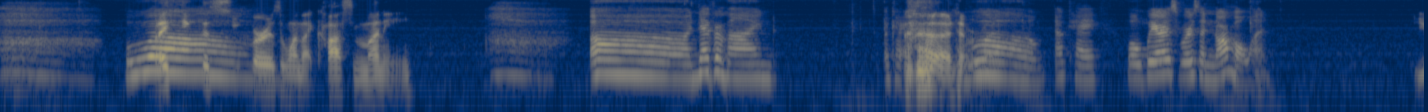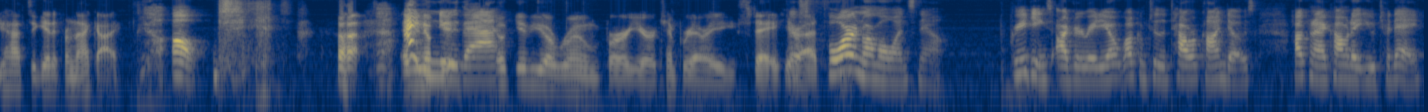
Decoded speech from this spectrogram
But I think the super is the one that costs money. Oh, never mind. Okay. Never Whoa. mind. Okay. Well, where's where's a normal one? You have to get it from that guy. Oh, I knew get- that. He'll give you a room for your temporary stay here There's at. four normal ones now. Greetings, Audrey Radio. Welcome to the Tower Condos. How can I accommodate you today?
